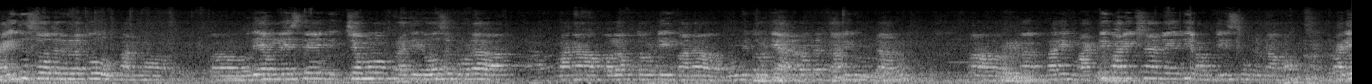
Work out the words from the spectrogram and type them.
రైతు సోదరులకు మనము ఉదయం లేస్తే నిత్యము ప్రతిరోజు కూడా మన పొలంతోటి మన భూమితోటి అనుబంధం కలిగి ఉంటారు. మరి మట్టి పరీక్ష అనేది మనం తీసుకుంటున్నాము. మళ్ళీ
